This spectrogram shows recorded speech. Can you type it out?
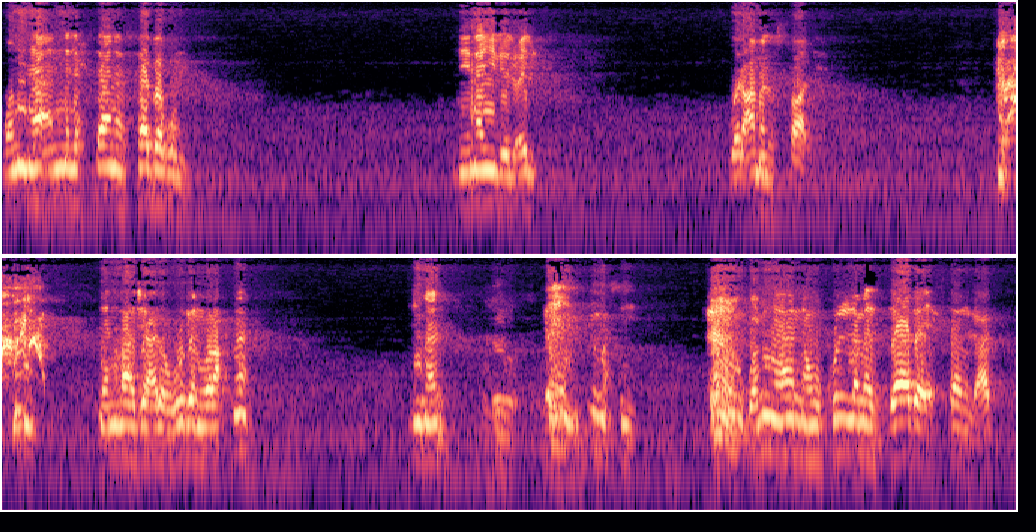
ومنها أن الإحسان سبب لنيل العلم والعمل الصالح. لأن الله جعله هدى ورحمة لمن؟ للمحسنين. ومنها أنه كلما ازداد إحسان العبد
